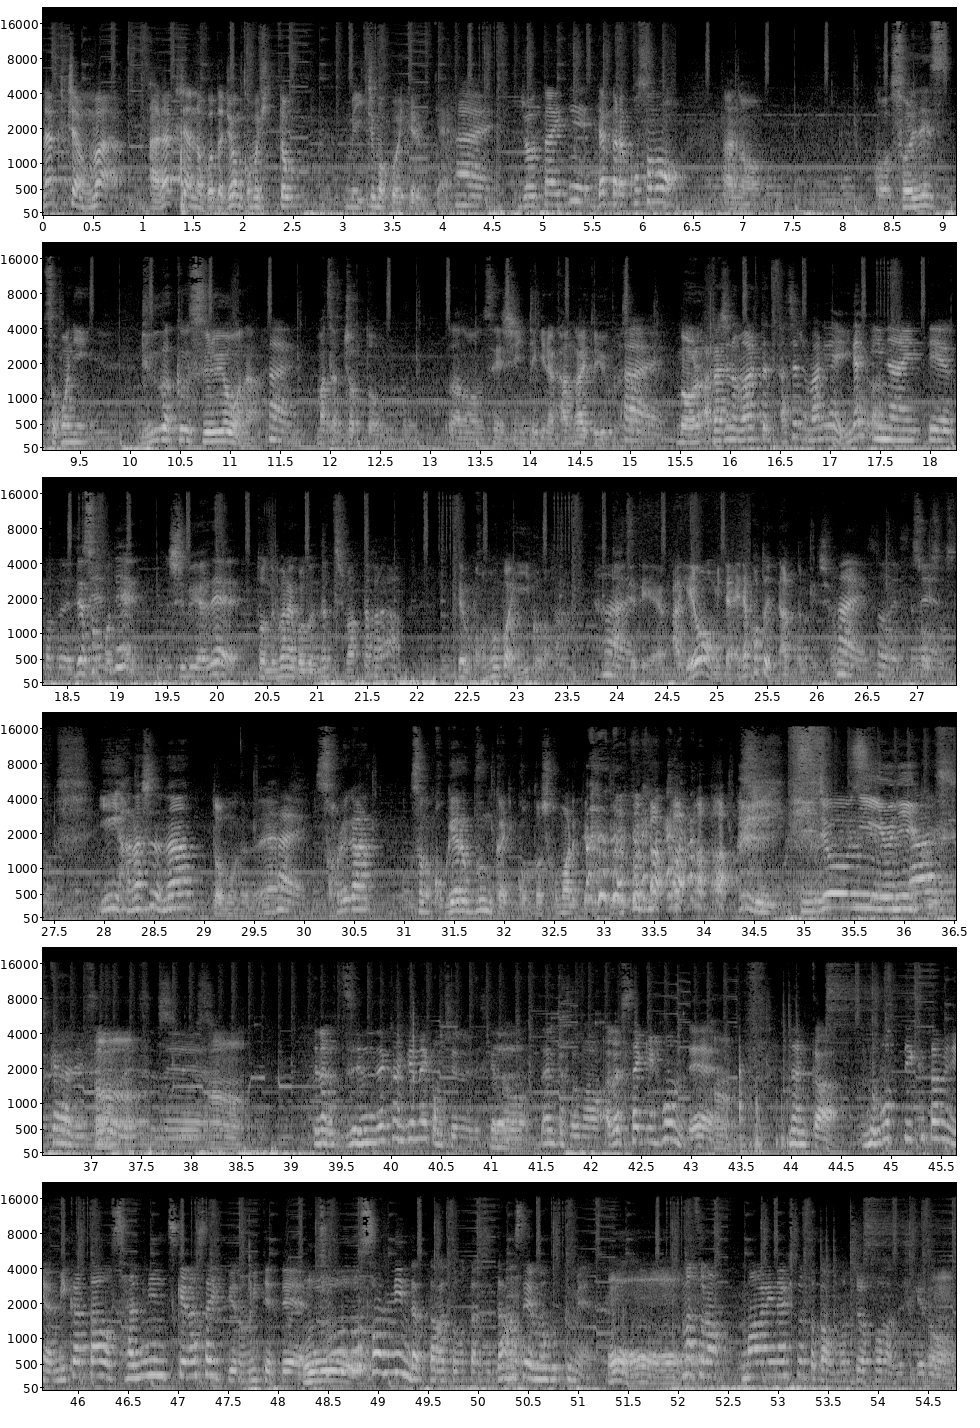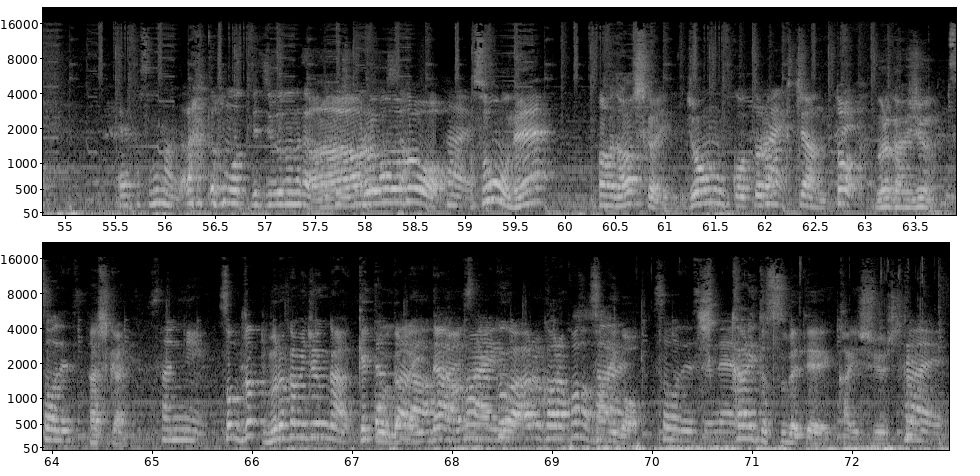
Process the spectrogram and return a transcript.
ラクちゃんはあラクちゃんのことはジョンコもヒット一目置いてるみたいなはい。状態でだからこそのあのこうそれでそこに留学するようなはい。またちょっとあの先進的な考えというかさ、はい。もう俺私の周りだって私の周りにはいないわ。いないっていうことですね。でそこで渋谷でとんでもないことになってしまったからでもこの子はいい子だから、はい。当ててあげようみたいなことになったわけでしょ、はいそうですね。そうそうそう。いい話だなと思うんだよね、はい。それがそのコゲロ文化にこう落とし込まれてるっていう。の が非常にユニーク。確かにそうですね、でなんか全然関係ないかもしれないですけど、なんかその私最近本で、なんか登っていくためには味方を3人つけなさいっていうのを見ててちょうど3人だったなと思ったんですよ。男性も含め、うん、まあその周りの人とかももちろんそうなんですけど、うん。やっぱそうなんだなと思って自分の中で落としなるほど、はい、そうね。あ確かに。ジョンコとラクちゃんとはい。村上淳、そうです。確かに3人。そだって村上淳が結構だからだからあのはい役があるからこそ最後、はいそうでしすね。っかりと全て回収して、はい。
